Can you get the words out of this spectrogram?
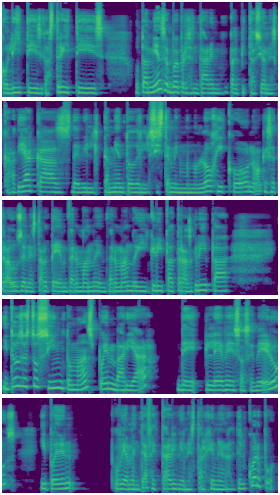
colitis, gastritis, o también se puede presentar en palpitaciones cardíacas, debilitamiento del sistema inmunológico, ¿no? que se traduce en estarte enfermando y enfermando y gripa tras gripa. Y todos estos síntomas pueden variar de leves a severos y pueden obviamente afectar el bienestar general del cuerpo.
